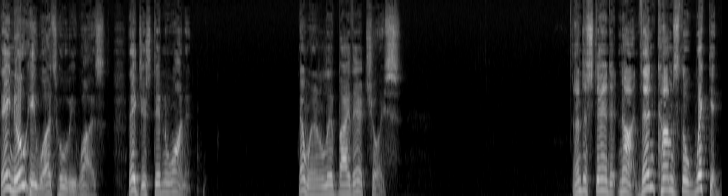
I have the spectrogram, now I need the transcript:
They knew he was who he was. They just didn't want it. They wanted to live by their choice. Understand it not. Then comes the wicked.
